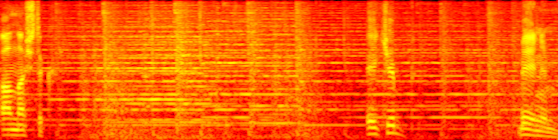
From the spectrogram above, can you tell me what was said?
Anlaştık. ekip benim.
